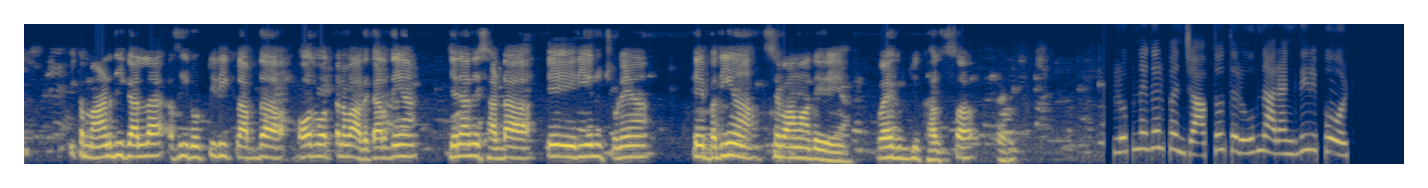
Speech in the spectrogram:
ਇੱਕ ਮਾਣ ਦੀ ਗੱਲ ਹੈ ਅਸੀਂ ਰੋਟੀ ਦੀ ਕਲੱਬ ਦਾ ਬਹੁਤ ਬਹੁਤ ਧੰਨਵਾਦ ਕਰਦੇ ਹਾਂ, ਜਿਨ੍ਹਾਂ ਨੇ ਸਾਡਾ ਇਹ ਏਰੀਏ ਨੂੰ ਚੁਣਿਆ ਤੇ ਵਧੀਆ ਸੇਵਾਵਾਂ ਦੇ ਰਹੇ ਆ ਵਾਹਿਗੁਰੂ ਜੀ ਖਾਲਸਾ, ਵਾਹਿਗੁਰੂ ਪੰਜਾਬ ਤੋਂ ਤਰੂਪ ਨਾਰੰਗ ਦੀ ਰਿਪੋਰਟ।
